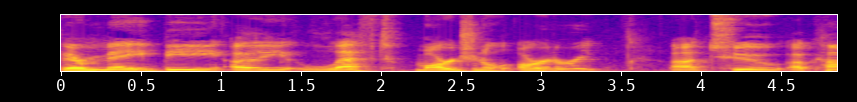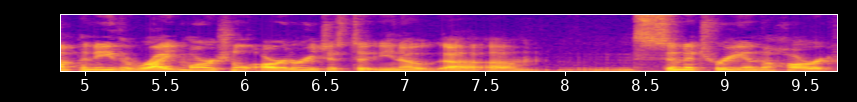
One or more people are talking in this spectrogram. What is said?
there may be a left marginal artery uh, to accompany the right marginal artery, just to, you know, uh, um, symmetry in the heart,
